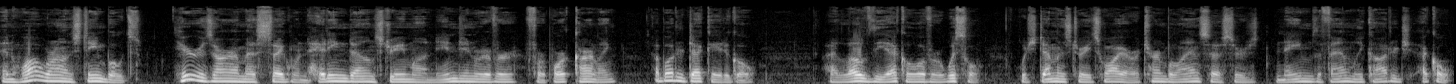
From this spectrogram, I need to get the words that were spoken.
And while we're on steamboats, here is RMS Segwun heading downstream on the Indian River for Port Carling about a decade ago. I love the echo of her whistle, which demonstrates why our Turnbull ancestors named the family cottage Echo.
